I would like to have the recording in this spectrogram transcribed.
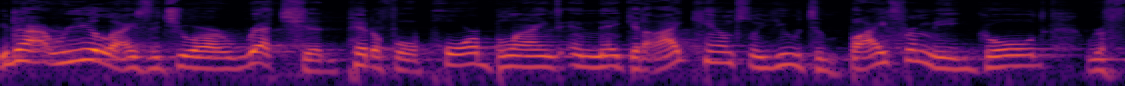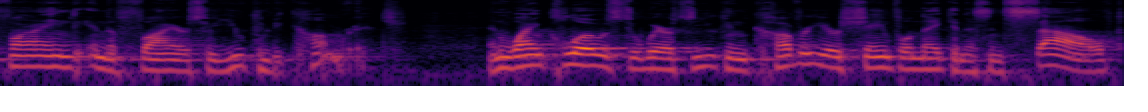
You do not realize that you are wretched, pitiful, poor, blind, and naked. I counsel you to buy from me gold refined in the fire so you can become rich and white clothes to wear so you can cover your shameful nakedness, and salve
